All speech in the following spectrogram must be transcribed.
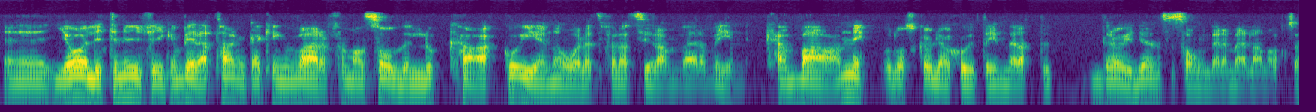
Eh, jag är lite nyfiken på era tankar kring varför man sålde Lukaku ena året för att sedan värva in Cavani. Och då ska jag skjuta in där att det dröjde en säsong däremellan också.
